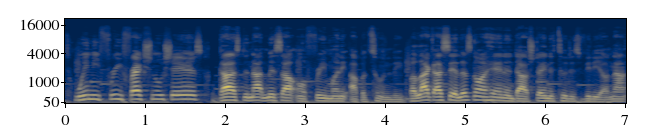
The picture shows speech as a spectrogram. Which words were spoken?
20 free fractional shares. Guys, do not miss out on free money opportunity. But like I said, let's go ahead and dive straight into this video. Now,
